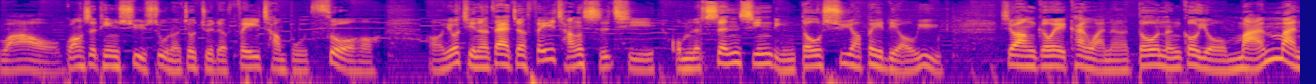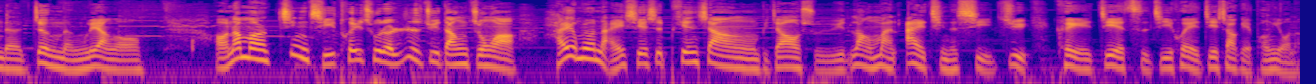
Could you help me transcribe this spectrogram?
哇哦，光是听叙述呢就觉得非常不错哦哦，尤其呢在这非常时期，我们的身心灵都需要被疗愈，希望各位看完呢都能够有满满的正能量哦。好，那么近期推出的日剧当中啊，还有没有哪一些是偏向比较属于浪漫爱情的喜剧，可以借此机会介绍给朋友呢？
